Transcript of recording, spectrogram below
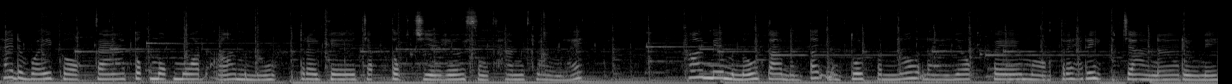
ហើយអ្វីក៏ការទុកមុខមាត់ឲ្យមនុស្សត្រូវគេចាប់ទុកជារឿងសំខាន់ខ្លាំងម្ល៉េះហើយមានមនុស្សតែបន្តិចបន្តួចប៉ុណ្ណោះដែលយកពេលមកត្រេះរិះពិចារណារឿងនេះ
